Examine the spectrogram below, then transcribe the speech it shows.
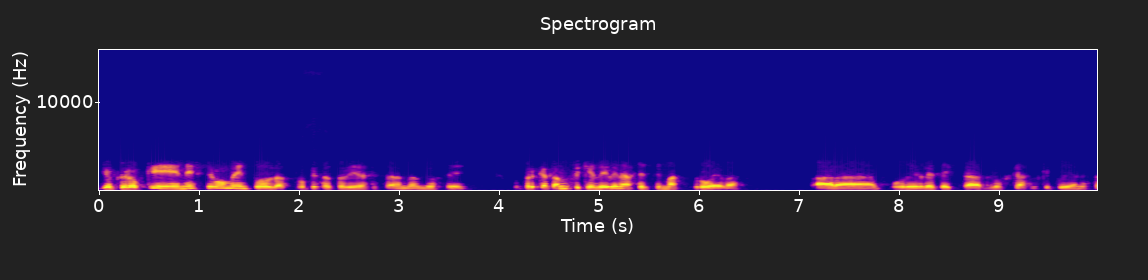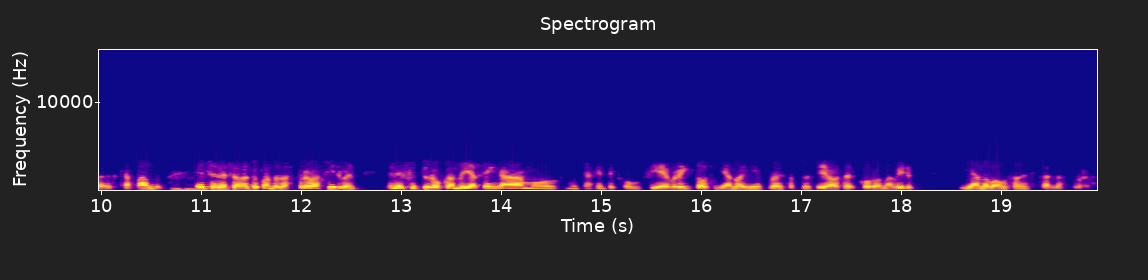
Yo creo que en este momento las propias autoridades están dándose, percatándose que deben hacerse más pruebas para poder detectar los casos que pudieran estar escapando. Es en ese momento cuando las pruebas sirven. En el futuro, cuando ya tengamos mucha gente con fiebre y tos y ya no hay influenza, pues ya va a ser coronavirus y ya no vamos a necesitar las pruebas.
